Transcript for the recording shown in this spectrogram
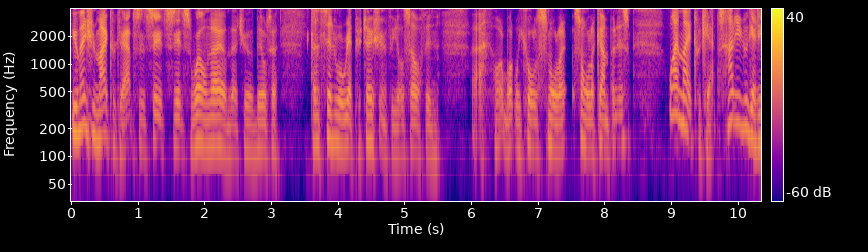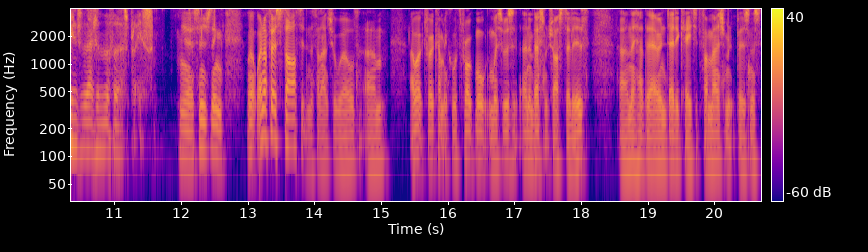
You mentioned microcaps. It's, it's, it's well known that you have built a considerable reputation for yourself in uh, what we call smaller, smaller companies. Why microcaps? How did you get into that in the first place? Yeah, it's interesting. When I first started in the financial world, um, I worked for a company called Throgmorton, which was an investment trust, still is, and they had their own dedicated fund management business.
